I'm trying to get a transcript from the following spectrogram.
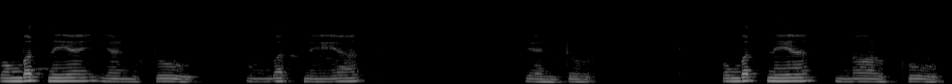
ಒಂಬತ್ತನೆಯ ಎಂಟು. ಒಂಬತ್ತನೆಯ ಎಂಟು. ಒಂಬತ್ತನೆಯ ನಾಲ್ಕು.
